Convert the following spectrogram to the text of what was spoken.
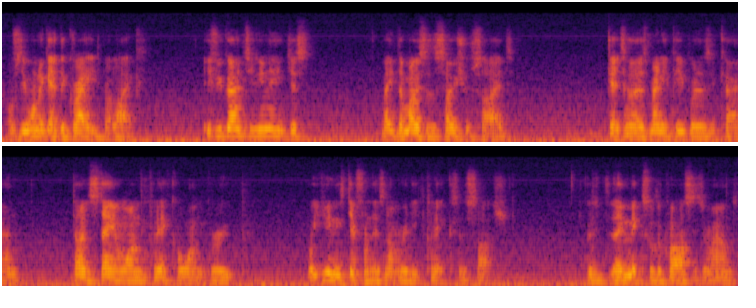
Obviously, you want to get the grade, but like, if you're going to uni, just make the most of the social side. Get to know as many people as you can. Don't stay in one clique or one group. Well, uni's different. It's not really cliques as such, because they mix all the classes around.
